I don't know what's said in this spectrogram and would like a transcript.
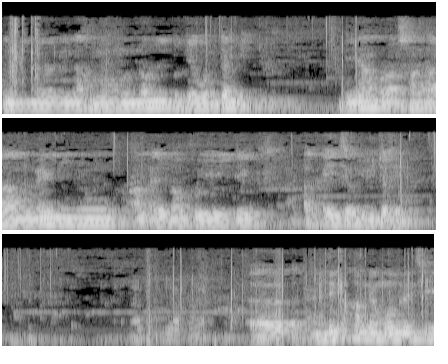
indi na li nga xam ne mun noonu lañ bëggee woon jëm bi di ñaan borom subhanahu wa taala mu may ñu ñu am ay nopp yuy dégg ak ay cër yuy joxe li nga xam ne moom lañ ci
